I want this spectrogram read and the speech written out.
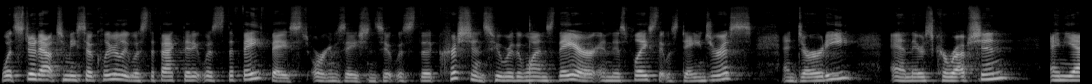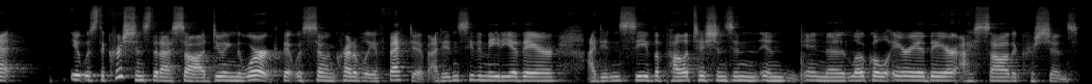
what stood out to me so clearly was the fact that it was the faith based organizations, it was the Christians who were the ones there in this place that was dangerous and dirty, and there's corruption. And yet it was the Christians that I saw doing the work that was so incredibly effective. I didn't see the media there. I didn't see the politicians in, in, in the local area there. I saw the Christians.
